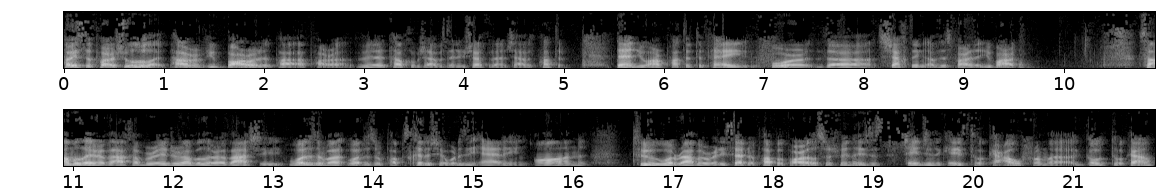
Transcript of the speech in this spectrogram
Haisa para shululai. However, if you borrowed a, para the tavcha b'Shabbos and you shechted it on Shabbos pater, then you are pater to pay for the shechting of this para that you borrowed. So Amalei Rav Acha Rav Ashi, what is what is Rav Papa's Chiddush here? What is he adding on to what Rabbi already said. Papa Paros he's just changing the case to a cow, from a goat to a cow.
